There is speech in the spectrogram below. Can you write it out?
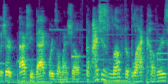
which are actually backwards on my shelf. But I just love the black covers.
